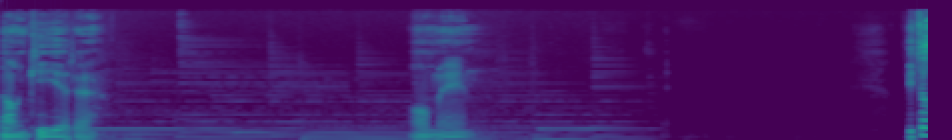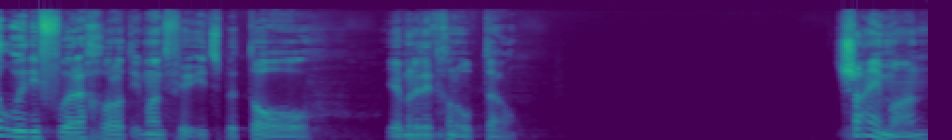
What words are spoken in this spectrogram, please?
Dankie Here. Amen. Wie het al ooit die voorreg gehad dat iemand vir jou iets betaal? Jy moet dit net gaan optel. Shame man.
